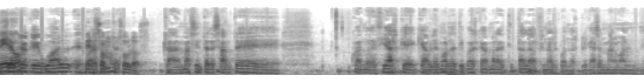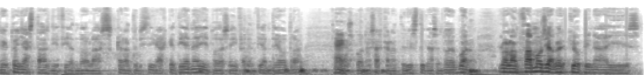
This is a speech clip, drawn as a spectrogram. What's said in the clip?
Pero, Yo creo que igual es pero más son muy chulos. Claro, es más interesante eh, cuando decías que, que hablemos de tipos de cámara y tal, al final cuando explicas el manual en directo ya estás diciendo las características que tiene y entonces se diferencian de otra pues, con esas características. Entonces, bueno, lo lanzamos y a ver qué opináis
